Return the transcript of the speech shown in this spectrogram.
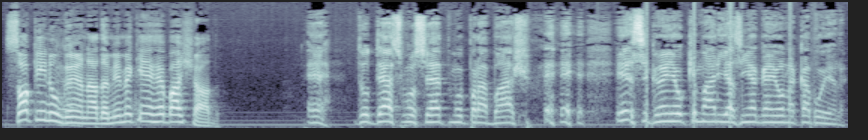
Só quem não ganha nada mesmo é quem é rebaixado. É, do 17 para baixo. Esse ganha o que Mariazinha ganhou na capoeira.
